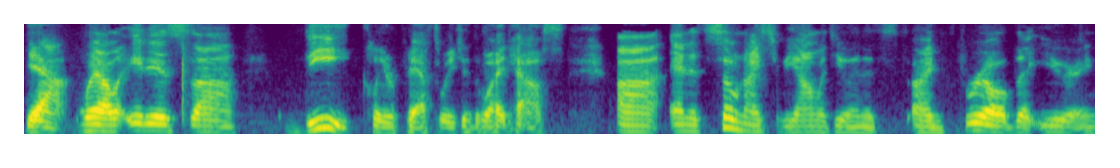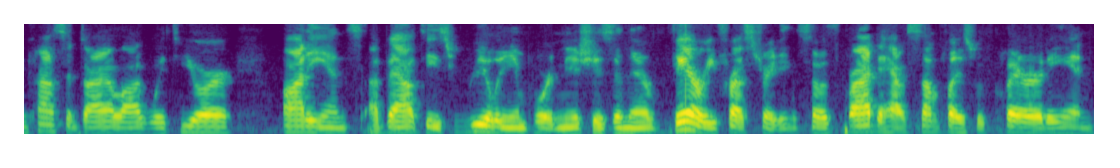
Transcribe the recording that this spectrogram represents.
Yeah, well, it is uh, the clear pathway to the White House, uh, and it's so nice to be on with you. And it's I'm thrilled that you're in constant dialogue with your audience about these really important issues, and they're very frustrating. So it's glad to have someplace with clarity and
